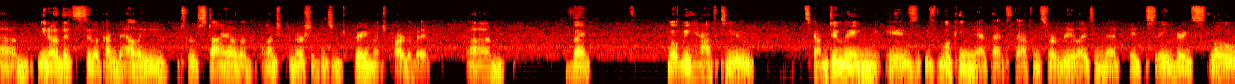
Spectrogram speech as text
Um, you know, the Silicon Valley sort of style of entrepreneurship is very much part of it. Um, but what we have to stop doing is is looking at that stuff and sort of realizing that it's a very slow,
